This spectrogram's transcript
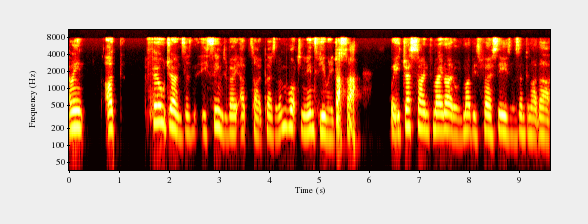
I mean, I, Phil Jones, he seems a very uptight person. I remember watching an interview when he just signed, when he just signed for Man United, or it might be his first season or something like that.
